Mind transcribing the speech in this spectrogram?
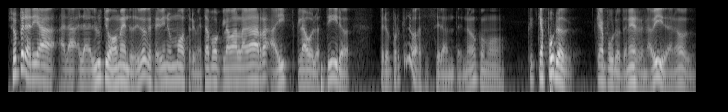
Yo esperaría al último momento. Si veo que se viene un monstruo y me está por clavar la garra, ahí clavo los tiros. Pero ¿por qué lo vas a hacer antes, no? Como, ¿qué, qué apuro, qué apuro tenés en la vida, no?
